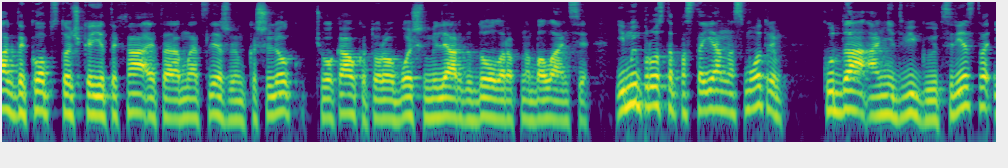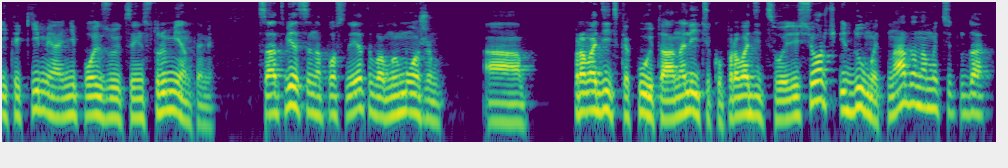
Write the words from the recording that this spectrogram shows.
factdecops.eth, это мы отслеживаем кошелек чувака, у которого больше миллиарда долларов на балансе. И мы просто постоянно смотрим, куда они двигают средства и какими они пользуются инструментами. Соответственно, после этого мы можем а, проводить какую-то аналитику, проводить свой research и думать, надо нам идти туда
